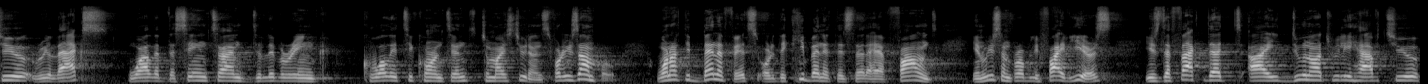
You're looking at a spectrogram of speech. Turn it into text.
to relax while at the same time delivering quality content to my students. For example, one of the benefits, or the key benefits that I have found in recent probably five years, is the fact that I do not really have to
